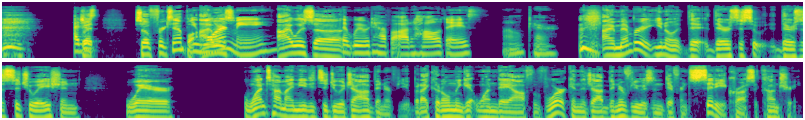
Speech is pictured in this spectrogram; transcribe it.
I just but so, for example, you I warned was me I was uh, that we would have odd holidays. I don't care. I remember, you know, there, there's a si- there's a situation where one time I needed to do a job interview, but I could only get one day off of work, and the job interview was in a different city across the country.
